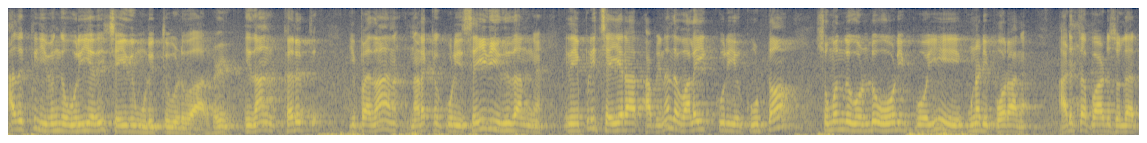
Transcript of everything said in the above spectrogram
அதுக்கு இவங்க உரியதை செய்து முடித்து விடுவார்கள். இதுதான் கருத்து. இப்போ தான் நடக்கக்கூடிய செய்தி இதுதானுங்க. இதை எப்படி செய்கிறார் அப்படின்னா அந்த வலைக்குரிய கூட்டம் சுமந்து கொண்டு ஓடி போய் முன்னாடி போகிறாங்க அடுத்த பாட்டு சொல்லார்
